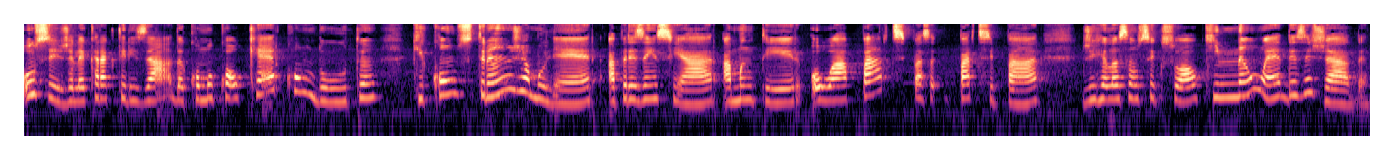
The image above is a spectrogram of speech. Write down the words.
Ou seja, ela é caracterizada como qualquer conduta que constrange a mulher a presenciar, a manter ou a participar de relação sexual que não é desejada.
